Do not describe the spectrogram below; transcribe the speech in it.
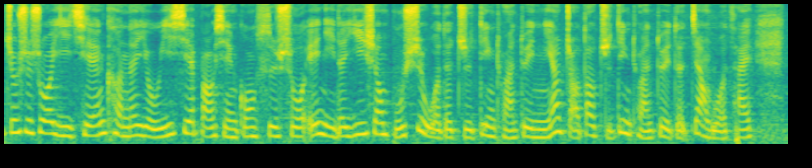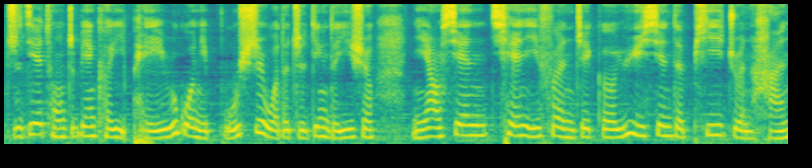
就是说，以前可能有一些保险公司说：“诶，你的医生不是我的指定团队，你要找到指定团队的，这样我才直接从这边可以赔。如果你不是我的指定的医生，你要先签一份这个预先的批准函，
